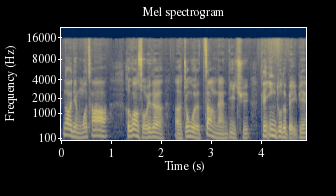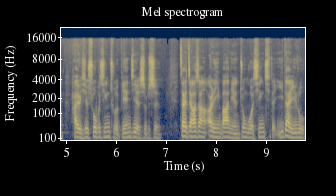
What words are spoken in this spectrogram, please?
闹一点摩擦啊。何况所谓的呃中国的藏南地区跟印度的北边还有一些说不清楚的边界，是不是？再加上二零一八年中国兴起的一带一路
